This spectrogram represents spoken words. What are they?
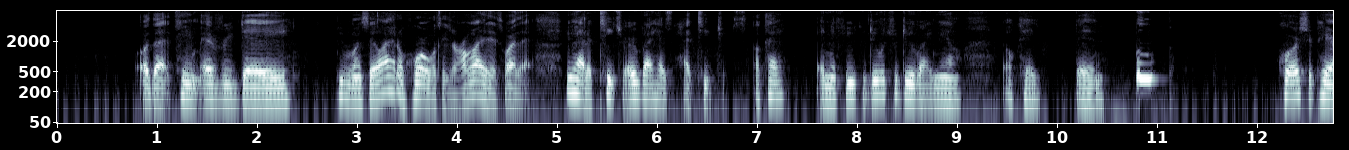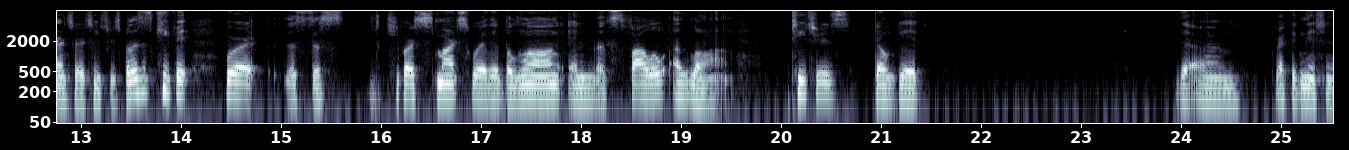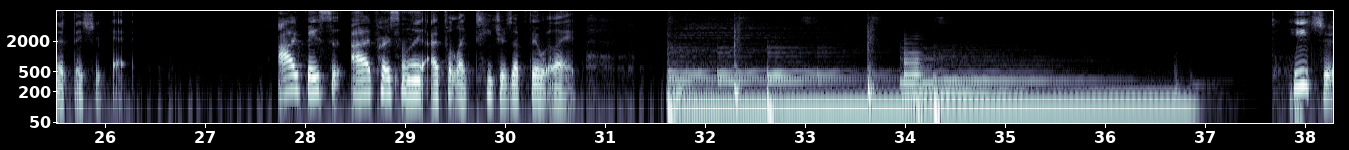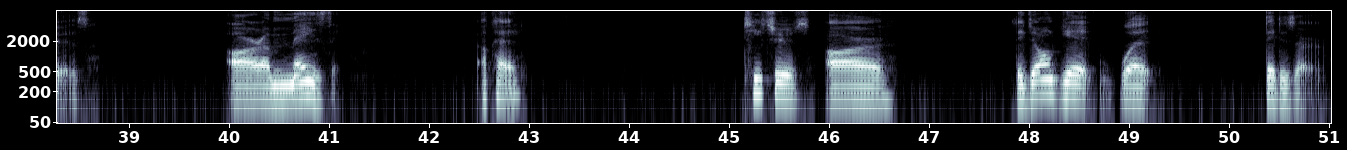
or that came every day. People might say, Oh, I had a horrible teacher, oh, I this, why that. You had a teacher. Everybody has had teachers, okay? And if you can do what you do right now, okay, then boop. Of course, your parents are teachers, but let's just keep it where let's just keep our smarts where they belong and let's follow along. Teachers don't get the um, recognition that they should get. I base I personally I put like teachers up there with like teachers are amazing. Okay? Teachers are they don't get what they deserve.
